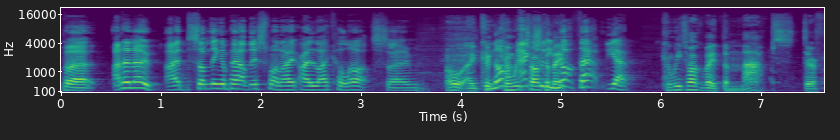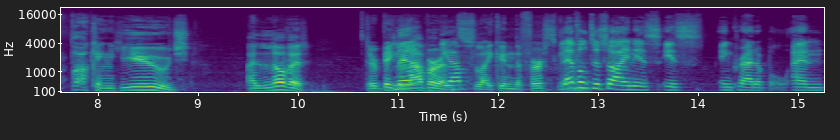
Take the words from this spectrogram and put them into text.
But I don't know. I, something about this one I, I like a lot. So Oh, I could, not can we talk actually about not that. Yeah. Can we talk about the maps? They're fucking huge. I love it. They're big Yeah, labyrinths, like in the first game. level design is is incredible and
